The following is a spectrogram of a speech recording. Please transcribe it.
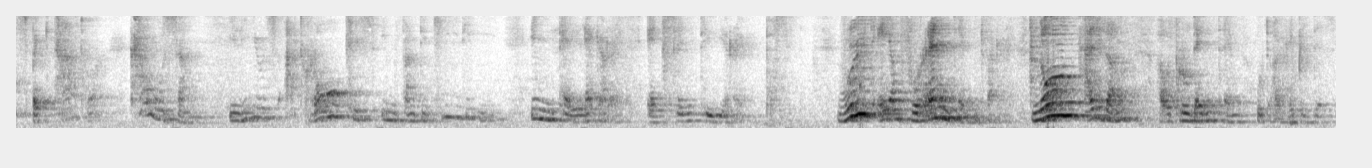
spectator causam ilius atrocis infanticidii intellegere et sentire possit. Vult eam furentem ut vagare, non calidam aut prudentem ut euripides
